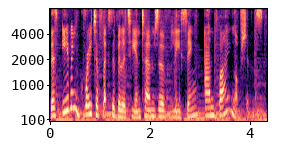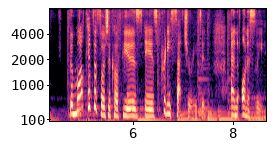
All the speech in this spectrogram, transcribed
there's even greater flexibility in terms of leasing and buying options. The market for photocopiers is pretty saturated, and honestly,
